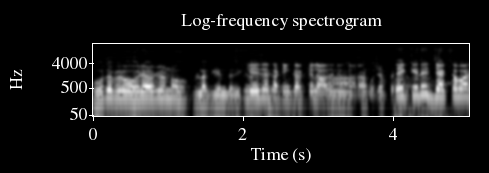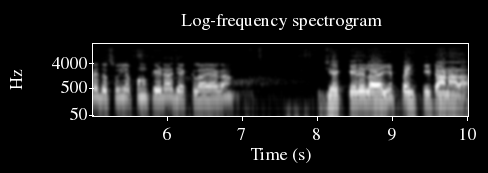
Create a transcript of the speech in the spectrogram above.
ਉਹ ਤਾਂ ਫਿਰ ਉਹ ਜਿਹਾ ਉਹਨੂੰ ਲੱਗ ਜਾਂਦਾ ਜੀ। ਲੇਜ਼ਰ ਕਟਿੰਗ ਕਰਕੇ ਲਾ ਦਿੰਦੇ ਹੋ ਸਾਰਾ ਕੁਝ ਖਰਚਾ ਤੇ ਇੱਕ ਇਹਦੇ ਜੈਕ ਬਾਰੇ ਦੱਸੋ ਜੀ ਆਪਾਂ ਨੂੰ ਕਿਹੜਾ ਜੈਕ ਲਾਇਆਗਾ? ਜੈਕ ਇਹਦੇ ਲਾਇਆ ਜੀ 35 ਟਨ ਵਾਲਾ।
